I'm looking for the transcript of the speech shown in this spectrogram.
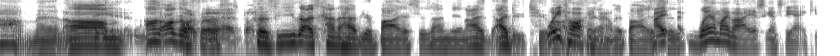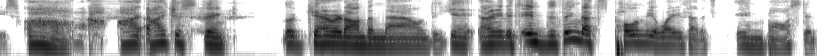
Oh man. Um, Yeah. I'll, I'll go Clarke, first because you guys kind of have your biases. I mean, I I do too. What are you talking about? My I biases. when am I biased against the Yankees? Oh, I I just think look Gerrit on the mound. Yeah, I mean, it's in the thing that's pulling me away is that it's in Boston,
